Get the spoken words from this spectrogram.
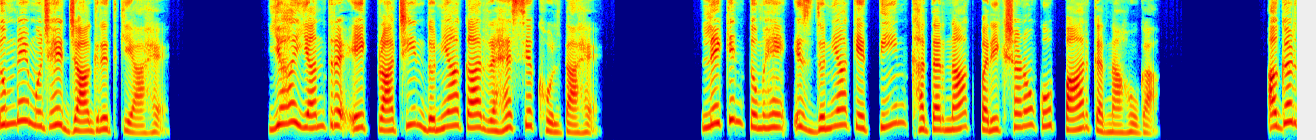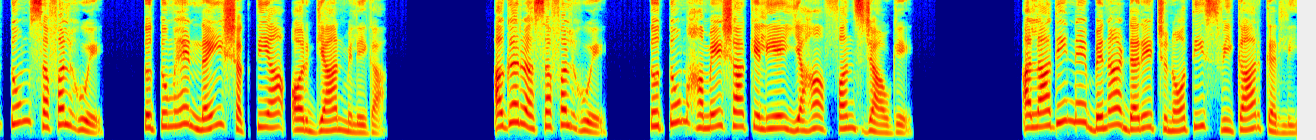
तुमने मुझे जागृत किया है। यह यंत्र एक प्राचीन दुनिया का रहस्य खोलता है। लेकिन तुम्हें इस दुनिया के तीन खतरनाक परीक्षणों को पार करना होगा। अगर तुम सफल हुए तो तुम्हें नई शक्तियाँ और ज्ञान मिलेगा। अगर असफल हुए तो तुम हमेशा के लिए यहाँ फंस जाओगे। अलादीन ने बिना डरे चुनौती स्वीकार कर ली।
